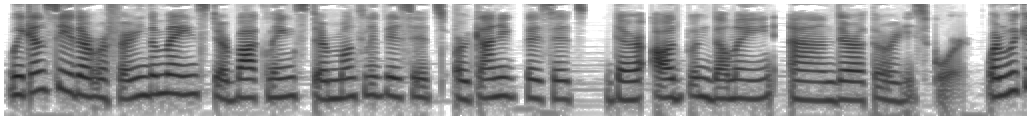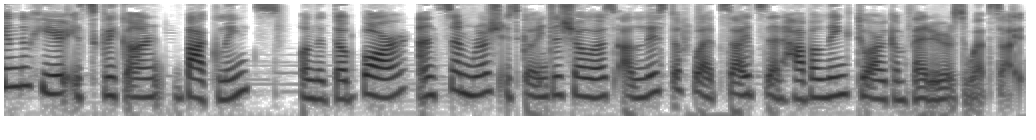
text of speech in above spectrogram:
We can see their referring domains, their backlinks, their monthly visits, organic visits, their outbound domain, and their authority score. What we can do here is click on backlinks on the top bar, and SEMrush is going to show us a list of websites that have a link to our competitor's website.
